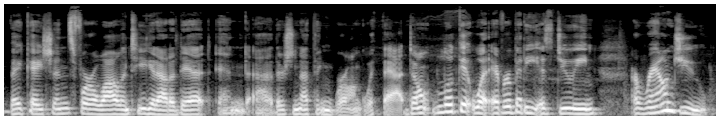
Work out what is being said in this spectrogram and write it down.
vacations for a while until you get out of debt. And uh, there's nothing wrong with that. Don't look at what everybody is doing around you.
